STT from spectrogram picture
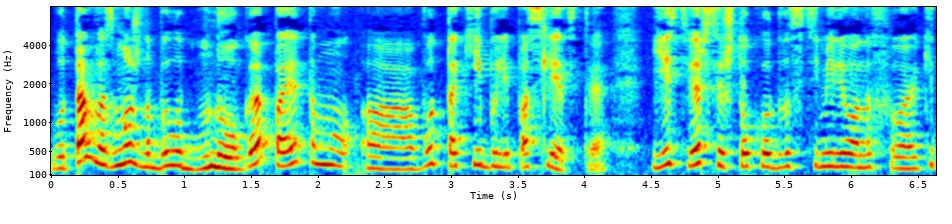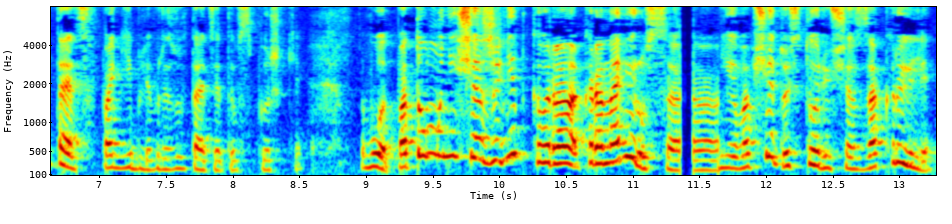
вот там, возможно, было много, поэтому а, вот такие были последствия. Есть версия, что около 20 миллионов а, китайцев погибли в результате этой вспышки. Вот. Потом у них сейчас же нет коронавируса, и вообще эту историю сейчас закрыли.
